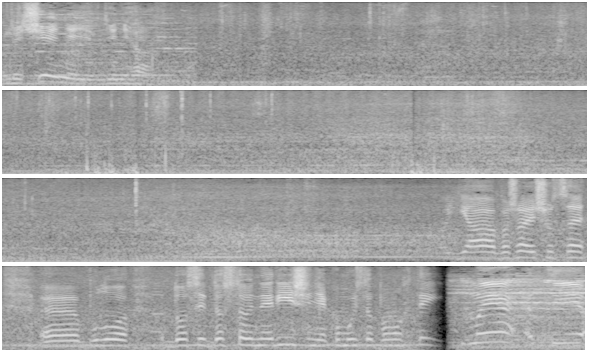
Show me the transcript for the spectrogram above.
в лечении и в деньгах. Я вважаю, що це е, було досить достойне рішення комусь допомогти. Ми цією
